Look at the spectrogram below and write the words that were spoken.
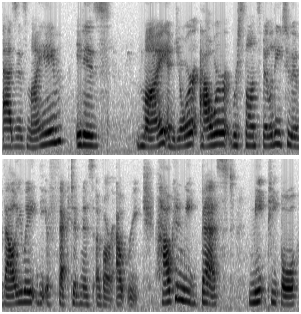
as is my aim, it is my and your our responsibility to evaluate the effectiveness of our outreach. How can we best meet people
